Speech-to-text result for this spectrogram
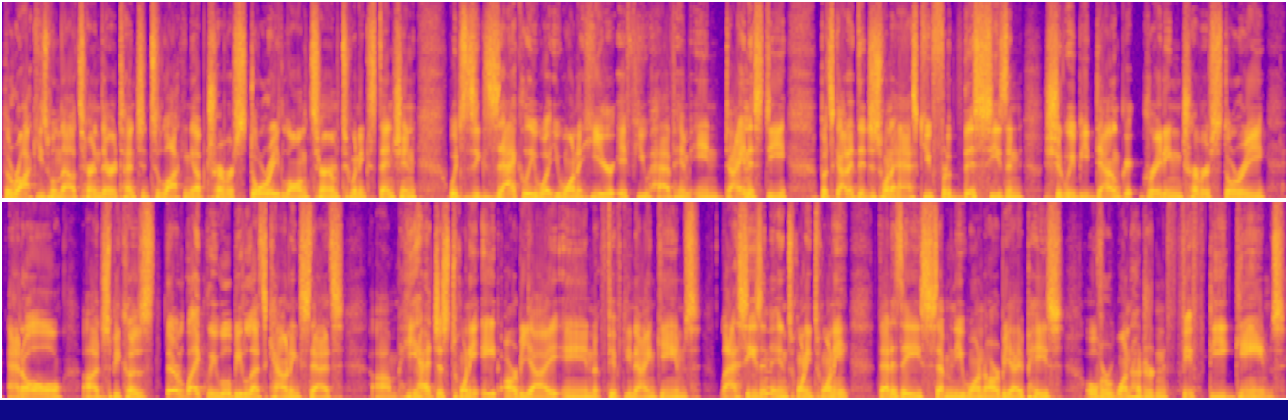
the Rockies will now turn their attention to locking up Trevor Story long term to an extension, which is exactly what you want to hear if you have him in Dynasty. But Scott, I did just want to ask you for this season, should we be downgrading Trevor Story at all? Uh, just because there likely will be less counting stats. Um, he had just 28 RBI in 59 games last season in 2020. That is a 71 RBI pace over 150 games.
